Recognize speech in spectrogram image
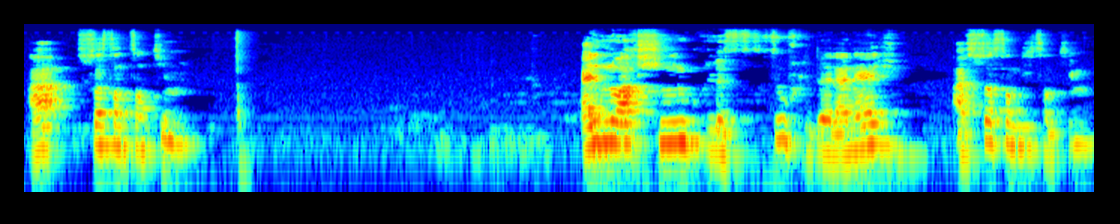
à 60 centimes. El Noir Schmink, le souffle de la neige, à 70 centimes.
